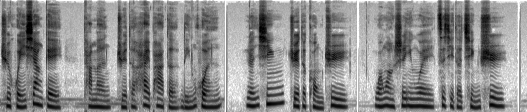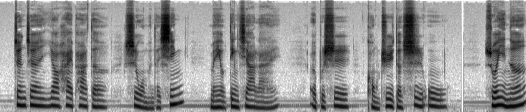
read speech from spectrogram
去回向给。他们觉得害怕的灵魂，人心觉得恐惧，往往是因为自己的情绪。真正要害怕的是我们的心没有定下来，而不是恐惧的事物。所以呢，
